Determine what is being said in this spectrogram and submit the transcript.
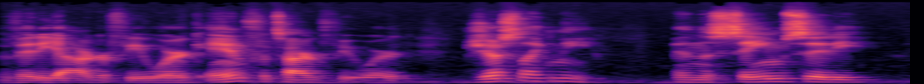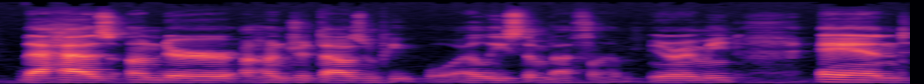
videography work and photography work just like me in the same city that has under a hundred thousand people, at least in Bethlehem. You know what I mean? And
